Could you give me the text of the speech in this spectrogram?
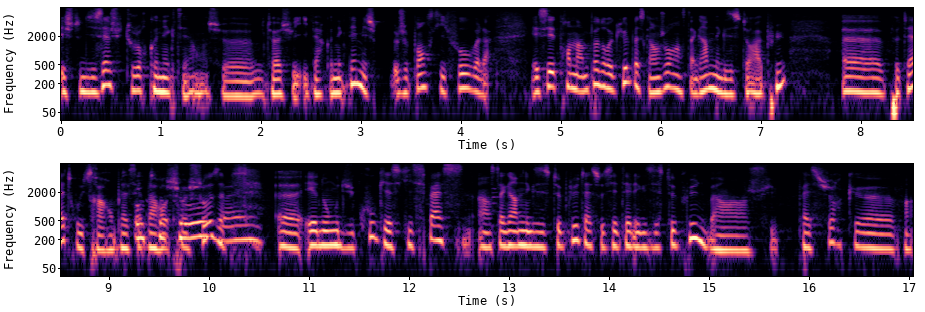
et je te dis ça, je suis toujours connectée. hein. Je, tu vois, je suis hyper connectée, mais je, je pense qu'il faut voilà essayer de prendre un peu de recul parce qu'un jour Instagram n'existera plus. Euh, peut-être ou il sera remplacé par autre chose, ouais. Euh, et donc du coup, qu'est-ce qui se passe? Instagram n'existe plus, ta société n'existe plus? Ben, je suis pas sûre que. Enfin,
